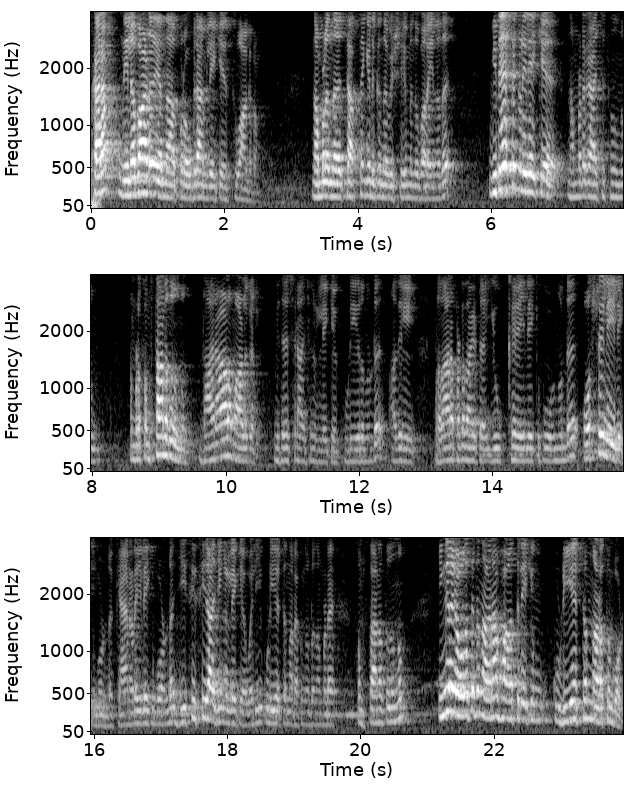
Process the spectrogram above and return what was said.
നമസ്കാരം. നിലപാട് എന്ന പ്രോഗ്രാമിലേക്ക് സ്വാഗതം. നമ്മൾ നമ്മളിന്ന് ചർച്ചയ്ക്കെടുക്കുന്ന വിഷയം എന്ന് പറയുന്നത് വിദേശങ്ങളിലേക്ക് നമ്മുടെ രാജ്യത്തു നിന്നും നമ്മുടെ സംസ്ഥാനത്ത് നിന്നും ധാരാളം ആളുകൾ വിദേശ രാജ്യങ്ങളിലേക്ക് കുടിയേറുന്നുണ്ട്. അതിൽ പ്രധാനപ്പെട്ടതായിട്ട് യു കെയിലേക്ക് പോകുന്നുണ്ട് ഓസ്ട്രേലിയയിലേക്ക് പോകുന്നുണ്ട് കാനഡയിലേക്ക് പോകുന്നുണ്ട് ജി സി സി രാജ്യങ്ങളിലേക്ക് വലിയ കുടിയേറ്റം നടക്കുന്നുണ്ട് നമ്മുടെ സംസ്ഥാനത്ത് നിന്നും. ഇങ്ങനെ ലോകത്തിന്റെ നാനാഭാഗത്തിലേക്കും കുടിയേറ്റം നടത്തുമ്പോൾ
